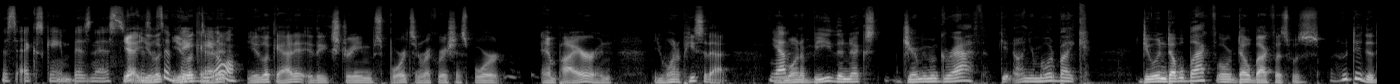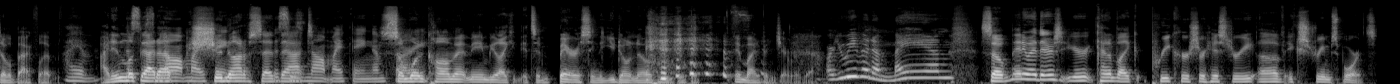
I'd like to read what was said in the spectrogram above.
this X game business. Yeah, you it's look a you big look at it. You look at it, the extreme sports and recreation sport empire, and you want a piece of that. Yep. You want to be the next Jeremy McGrath, getting on your motorbike, doing double back or double backflips was who did the double backflip? I have. I didn't look that up. my Should thing. not have said that. this that. is not my thing. I'm Someone sorry. comment me and be like, "It's embarrassing that you don't know." It might have been Jeremy McGrath. Are you even a man? So anyway, there's your kind of like precursor history of extreme sports.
